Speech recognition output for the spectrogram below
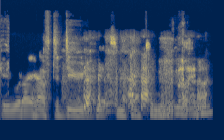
do what I have to do to get some proximity mines.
